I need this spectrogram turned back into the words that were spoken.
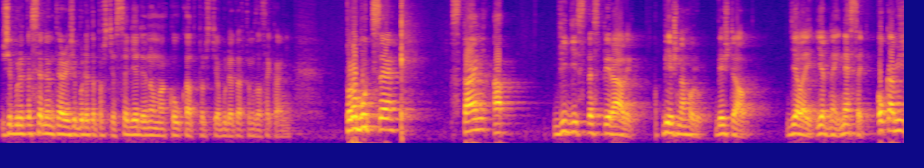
že budete sedentary, že budete prostě sedět jenom a koukat prostě a budete v tom zasekaní. Probuď se, vstaň a vidí z spirály. Běž nahoru, běž dál. Dělej, jednej, neseď. Okamžitě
